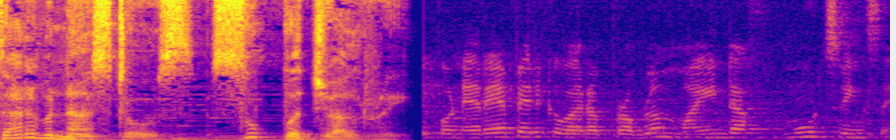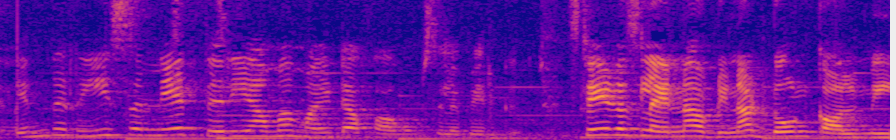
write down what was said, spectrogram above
Saravana Stores Super Jewelry. நிறைய பேருக்கு வர problem mind of mood swings எந்த ரீசனே தெரியாமல் மைண்ட் ஆஃப் ஆகும் சில பேருக்கு. ஸ்டேட்டஸில் என்ன அப்படின்னா டோன்ட் கால் மீ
